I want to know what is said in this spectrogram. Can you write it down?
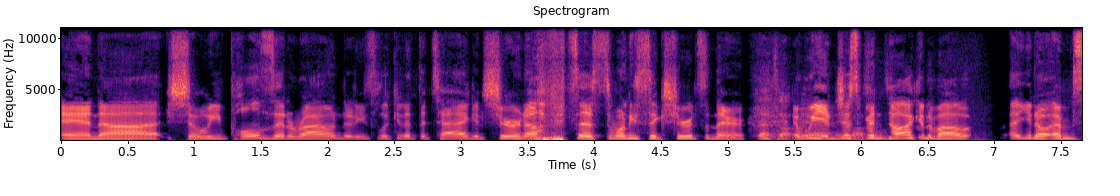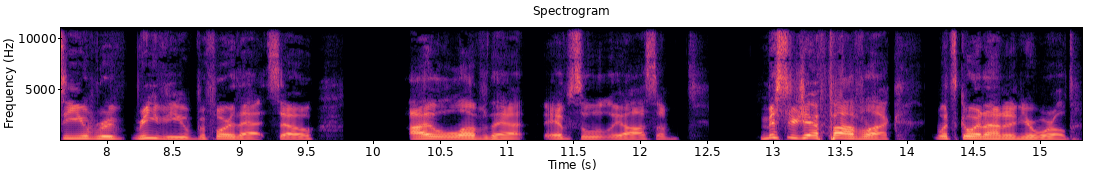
And uh, so he pulls it around and he's looking at the tag, and sure enough, it says 26 shirts in there. That's all. And we had just been talking about you know MCU re- review before that. So I love that. Absolutely awesome. Mr. Jeff Pavlak, what's going on in your world?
